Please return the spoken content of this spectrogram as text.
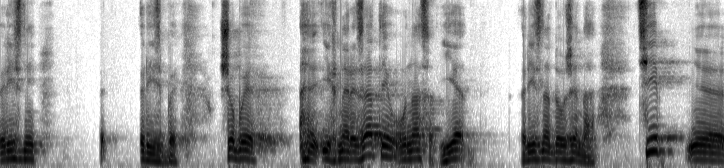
різні різьби. Щоб е, їх нарізати, у нас є різна довжина. Ці е,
